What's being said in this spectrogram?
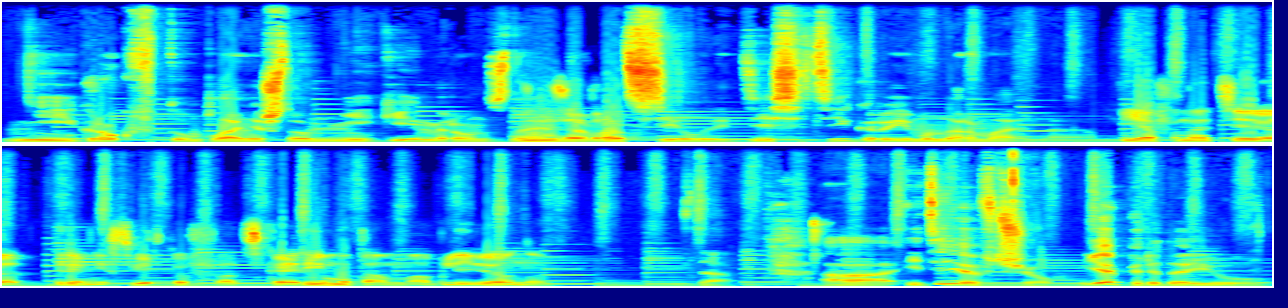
не игрок в том плане, что он не геймер, он знает там, от силы 10 игр, и ему нормально. Я фанатею от древних свитков, от Скайрима, там, Обливиона. Да. А идея в чем? Я передаю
